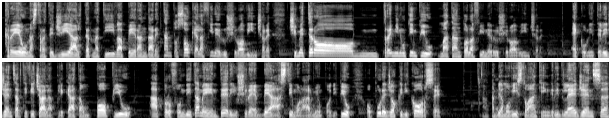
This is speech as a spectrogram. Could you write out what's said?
creo una strategia alternativa per andare, tanto so che alla fine riuscirò a vincere, ci metterò mh, tre minuti in più, ma tanto alla fine riuscirò a vincere. Ecco, un'intelligenza artificiale applicata un po' più approfonditamente riuscirebbe a stimolarmi un po' di più. Oppure giochi di corse, Okay. Abbiamo visto anche in Grid Legends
